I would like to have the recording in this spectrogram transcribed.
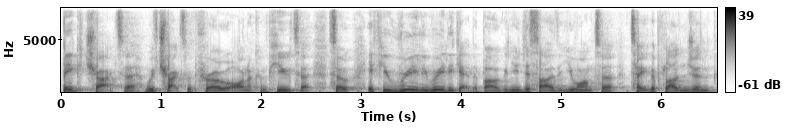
big Traktor with Traktor Pro on a computer. So if you really, really get the bug and you decide that you want to take the plunge and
